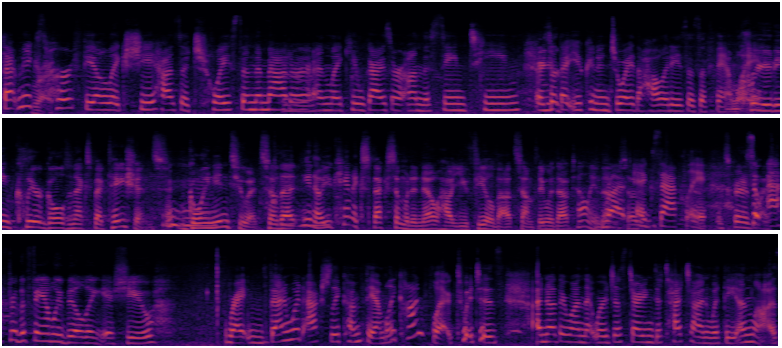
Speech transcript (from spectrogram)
That makes Right. her feel like she has a choice in the matter and like you guys are on the same team And so that you can enjoy the holidays as a family. creating clear goals and expectations Mm-hmm. going into it so that you know you can't expect someone to know how you feel about something without telling them Right. so Exactly. it's great So after the family building issue, Right. Then would actually come family conflict, which is another one that we're just starting to touch on with the in laws.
